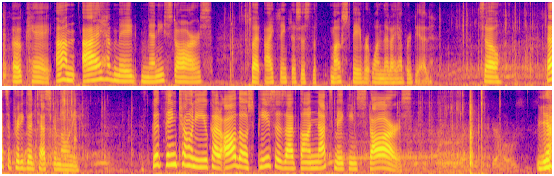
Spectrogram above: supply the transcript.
Yep. Okay, um, I have made many stars, but I think this is the most favorite one that I ever did. So that's a pretty good testimony. Good thing, Tony, you cut all those pieces. I've gone nuts making stars. Yeah.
